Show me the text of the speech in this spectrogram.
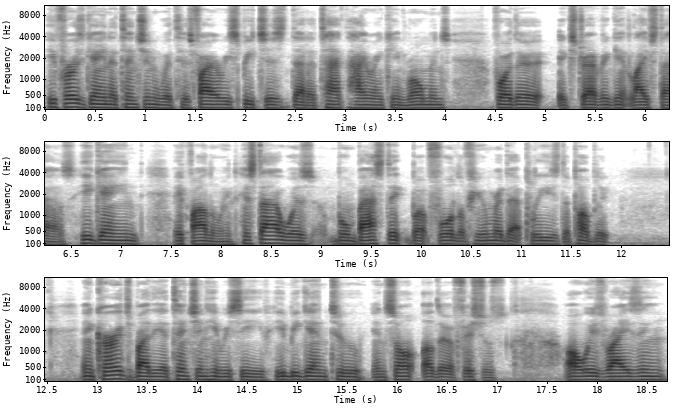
He first gained attention with his fiery speeches that attacked high ranking Romans for their extravagant lifestyles. He gained a following. His style was bombastic but full of humor that pleased the public. Encouraged by the attention he received, he began to insult other officials, always rising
